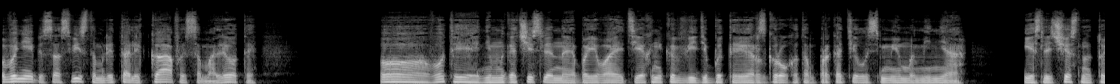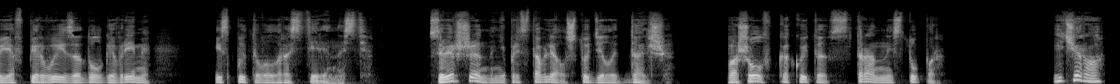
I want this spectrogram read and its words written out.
В небе со свистом летали кафы, самолеты. О, вот и немногочисленная боевая техника в виде БТР с грохотом прокатилась мимо меня. Если честно, то я впервые за долгое время испытывал растерянность. Совершенно не представлял, что делать дальше. Вошел в какой-то странный ступор. «Ичиро!»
